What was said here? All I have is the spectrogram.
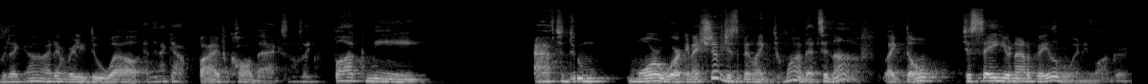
was like, oh, I didn't really do well. And then I got five callbacks. I was like, fuck me. I have to do more work. And I should have just been like, Juan, that's enough. Like, don't just say you're not available any longer.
